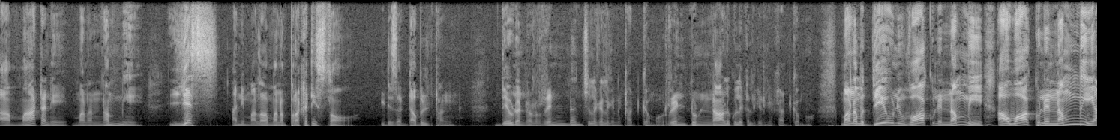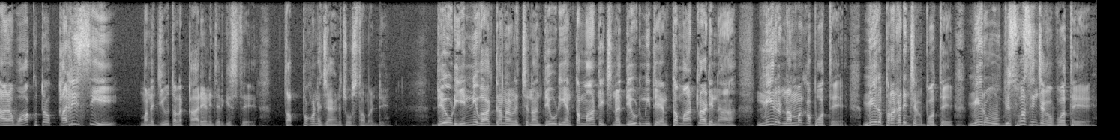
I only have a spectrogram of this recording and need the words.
ఆ మాటని మనం నమ్మి ఎస్ అని మళ్ళీ మనం ప్రకటిస్తాం. It is a double tongue దేవుడు అంటాడు రెండంచులు కలిగిన ఖడ్గము రెండు నాలుగులు కలిగిన ఖడ్గము. మనము దేవుని వాక్కుని నమ్మి ఆ వాక్కుని నమ్మి ఆ వాక్కుతో కలిసి మన జీవితంలో కార్యాన్ని జరిగిస్తే తప్పకుండా జయాన్ని చూస్తామండి. దేవుడు ఎన్ని వాగ్దానాలు ఇచ్చినా దేవుడు ఎంత మాట ఇచ్చినా దేవుడు మీతో ఎంత మాట్లాడినా మీరు నమ్మకపోతే మీరు ప్రకటించకపోతే మీరు విశ్వసించకపోతే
